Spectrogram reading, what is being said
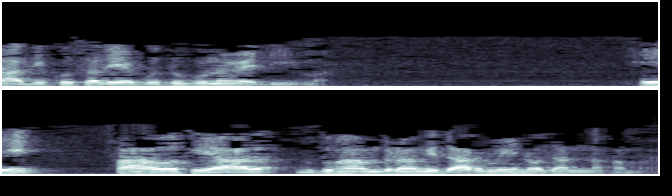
අධිකුසලයේ බුදුගුණ වැඩිමයි. ඒ ශ්‍රාවකයා බුදුහාමුදුරන්ගේ ධර්මයේ නොදන්න කමයි.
